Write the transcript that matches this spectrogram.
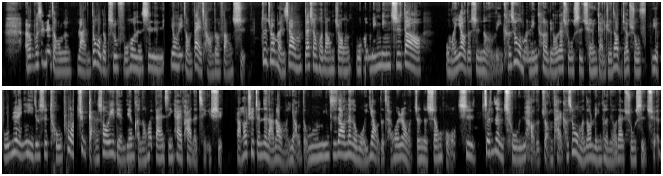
而不是那种懒惰的舒服，或者是用一种代偿的方式。这就很像在生活当中，我们明明知道。我们要的是能力，可是我们宁可留在舒适圈，感觉到比较舒服，也不愿意就是突破去感受一点点可能会担心害怕的情绪，然后去真正拿到我们要的。我们明知道那个我要的才会让我真的生活是真正处于好的状态，可是我们都宁可留在舒适圈。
